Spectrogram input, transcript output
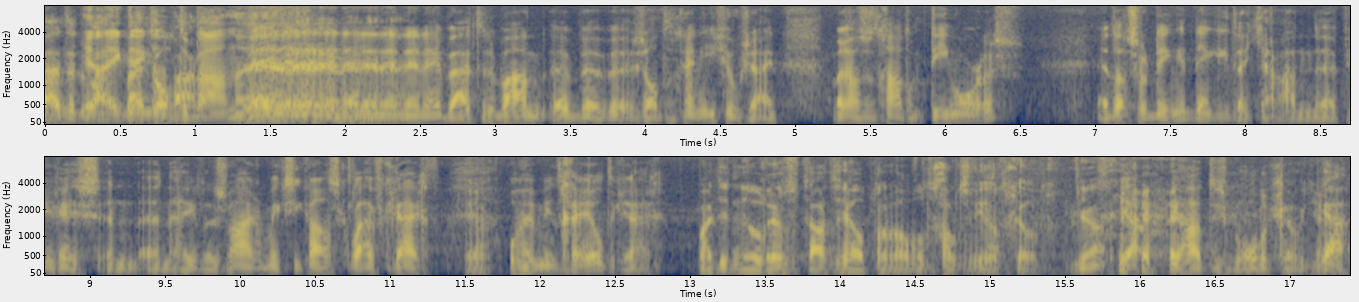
buiten de Ja, ik denk op de baan. Nee, nee, nee, nee, nee, nee, nee, nee. Buiten de baan eh, be- be- zal het geen issue zijn. Maar als het gaat om teamorders en dat soort dingen, denk ik dat je aan eh Perez een, een hele zware Mexicaanse kluif krijgt Ja. om hem in het gareel te krijgen. Maar dit nul resultaat helpt dan wel, want het gat is weer groter. Ja. Ja, ja het is behoorlijk groot. Ja.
